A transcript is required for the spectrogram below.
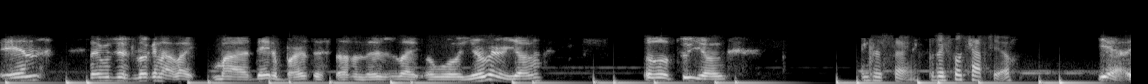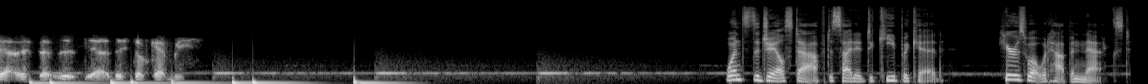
in, they were just looking at like my date of birth and stuff, and they're just like, oh, "Well, you're very young, a little too young." Interesting, but they still kept you. Yeah, yeah, they still, they, yeah, they still kept me. Once the jail staff decided to keep a kid, here's what would happen next.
